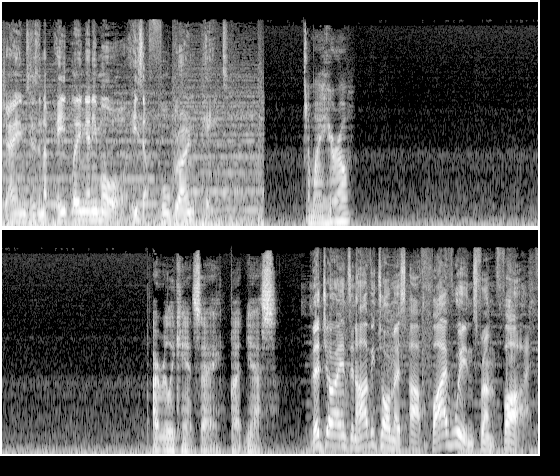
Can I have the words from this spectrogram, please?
James isn't a Peatling anymore. He's a full grown Pete. Am I a hero? I really can't say, but yes. The Giants and Harvey Thomas are five wins from five.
